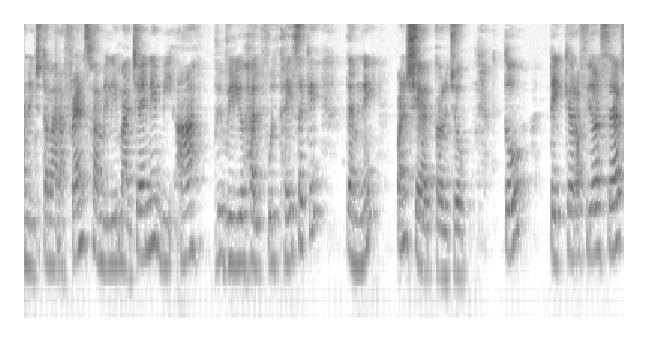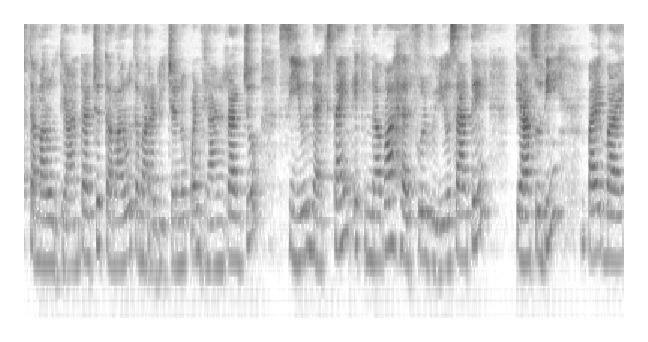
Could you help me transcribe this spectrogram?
અને જો તમારા ફ્રેન્ડ્સ ફેમિલીમાં જેને બી આ વીડિયો હેલ્પફુલ થઈ શકે, તેમને પણ શેર કરજો. તો ટેક કેર ઓફ યોર સેલ્ફ તમારું ધ્યાન રાખજો. તમારું, તમારા ટીચરનું પણ ધ્યાન રાખજો. સી યુ નેક્સ્ટ ટાઈમ એક નવા હેલ્પફુલ વીડિયો સાથે. ત્યાં સુધી બાય બાય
